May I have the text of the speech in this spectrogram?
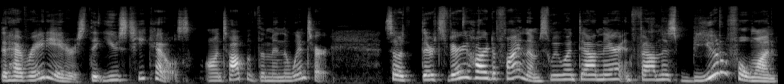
that have radiators that use tea kettles on top of them in the winter. So it's very hard to find them. So we went down there and found this beautiful one.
